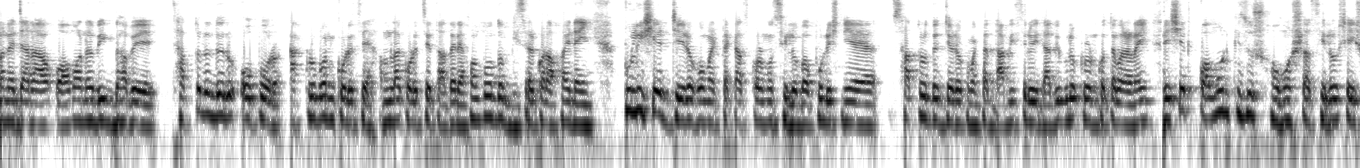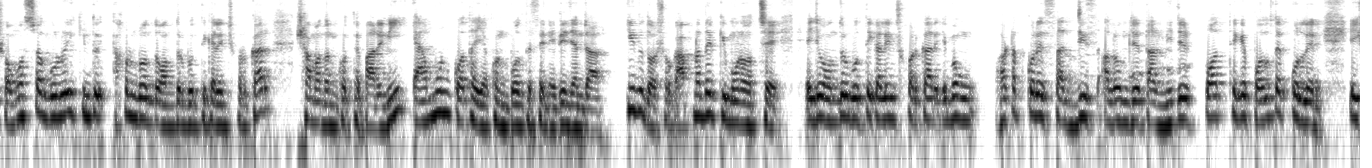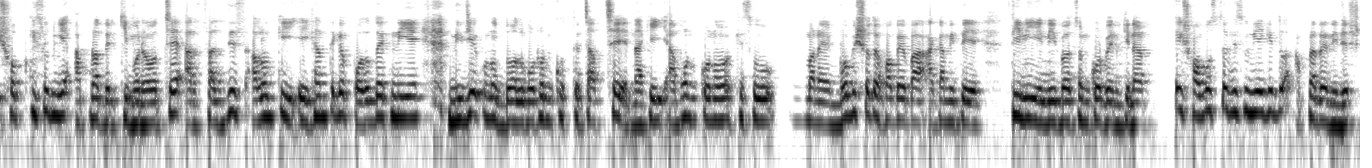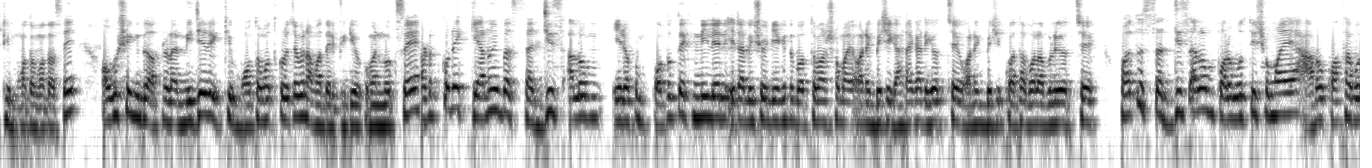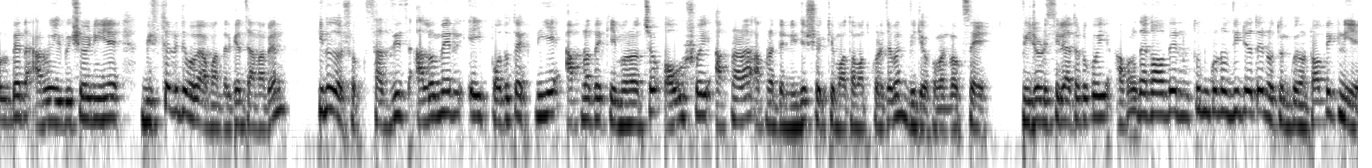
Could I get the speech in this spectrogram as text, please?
মানে যারা অমানবিকভাবে ছাত্রদের ওপর আক্রমণ করেছে, হামলা করেছে, তাদের এখন পর্যন্ত বিচার করা হয় নাই। পুলিশের যেরকম একটা কাজকর্ম ছিল বা পুলিশ নিয়ে ছাত্রদের যেরকম একটা দাবি ছিল, এই দাবিগুলো পূরণ করতে পারে নাই। দেশের কমন কিছু সমস্যা ছিল, সেই সমস্যাগুলোই কিন্তু এখন পর্যন্ত অন্তর্বর্তীকালীন সরকার সমাধান করতে পারেনি। এমন কথাই এখন বলতেছে নেটিজেনরা কিন্তু দর্শক, আপনাদের কি মনে হচ্ছে, এই যে অন্তর্বর্তীকালীন সরকার এবং হঠাৎ করে সাজ্জিস আলম যে তার নিজের পদ থেকে পদত্যাগ করলেন, এই সব কিছু নিয়ে আপনাদের কি মনে হচ্ছে? আর সাজ্জিস আলম কি এইখান থেকে পদত্যাগ নিয়ে নিজে কোনো দল গঠন করতে চাচ্ছে, নাকি এমন কোনো কিছু মানে ভবিষ্যতে হবে বা আগামীতে তিনি নির্বাচন করবেন কিনা? এই সমস্ত কিছু নিয়ে কিন্তু আপনাদের নিজস্ব একটি মতামত আছে। অবশ্যই কিন্তু আপনারা নিজের একটি মতামত করে যাবেন আমাদের ভিডিও কমেন্ট বক্সে হঠাৎ করে কেনই বা সাজ্জিস আলম এরকম পদত্যাগ নিলেন, এটা বিষয় নিয়ে কিন্তু বর্তমান সময় অনেক বেশি ঘাটাঘাটি হচ্ছে, অনেক বেশি কথা বলা বলি হচ্ছে। হয়তো সাজ্জিস আলম পরবর্তী সময়ে আরও কথা বলবেন, আরও এই বিষয় নিয়ে বিস্তারিতভাবে আমাদেরকে জানাবেন। কিন্তু দর্শক সাজ্জিস আলমের এই পদত্যাগ নিয়ে আপনাদের কি মনে হচ্ছে? অবশ্যই আপনারা আপনাদের নিজস্ব একটি মতামত করে যাবেন ভিডিও কমেন্ট বক্সে ভিডিওটি ছিল এতটুকুই, আবারও দেখা হবে নতুন কোনো ভিডিওতে নতুন কোনো টপিক নিয়ে।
